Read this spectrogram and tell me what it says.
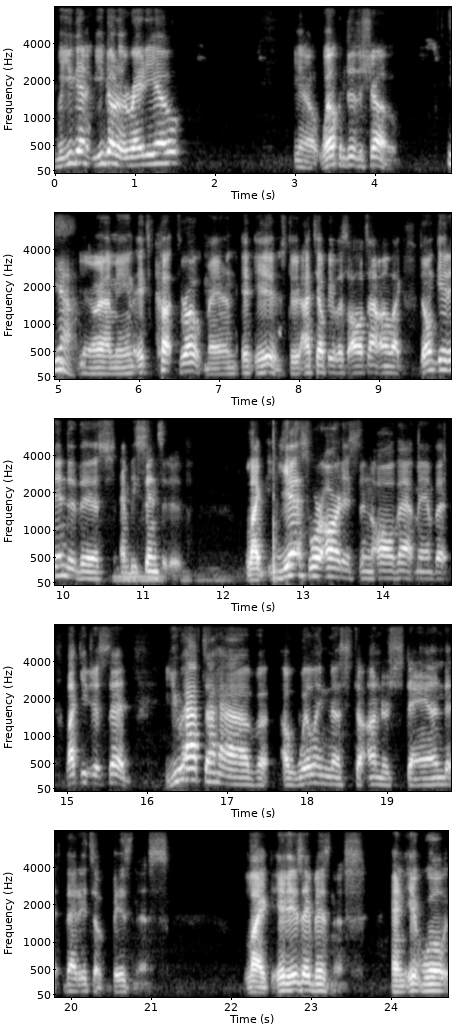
when you get you go to the radio, you know, welcome to the show. Yeah. You know what I mean? It's cutthroat, man. It is, dude. I tell people this all the time. I'm like, don't get into this and be sensitive. Like, yes, we're artists and all that, man. But like you just said, you have to have a willingness to understand that it's a business. Like it is a business and it will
